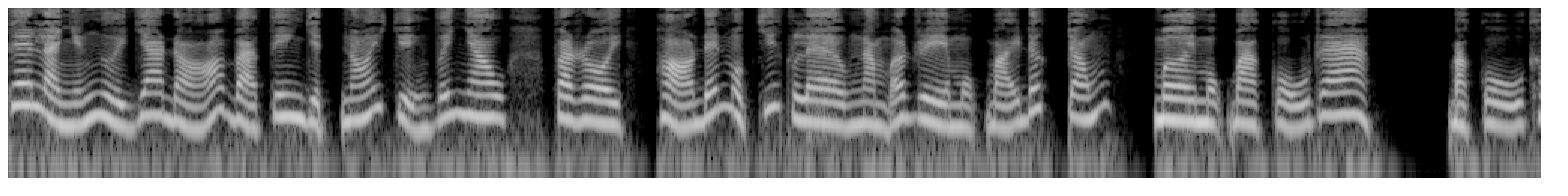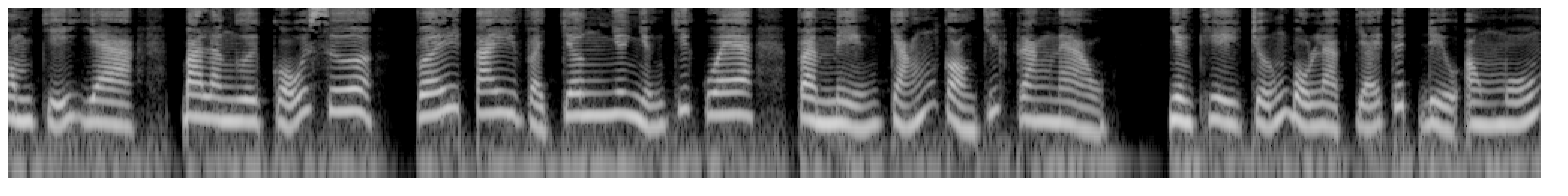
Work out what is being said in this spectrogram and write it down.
Thế là những người da đỏ và phiên dịch nói chuyện với nhau và rồi họ đến một chiếc lều nằm ở rìa một bãi đất trống mời một bà cụ ra. Bà cụ không chỉ già, bà là người cổ xưa với tay và chân như những chiếc que và miệng chẳng còn chiếc răng nào. Nhưng khi trưởng bộ lạc giải thích điều ông muốn,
